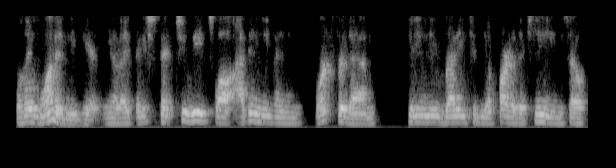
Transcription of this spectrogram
well, they wanted me here. You know, they, they spent two weeks while I didn't even work for them, getting me ready to be a part of the team. So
